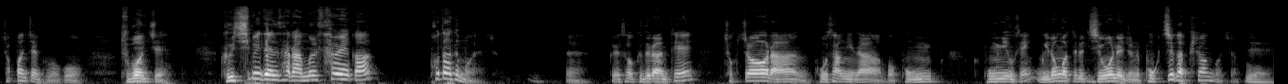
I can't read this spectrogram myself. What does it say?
첫 번째는 그거고 두 번째 그 10이 된 사람을 사회가 포다듬어야죠. 예, 그래서 그들한테 적절한 보상이나 뭐 복, 복리후생 뭐 이런 것들을 지원해주는 복지가 필요한 거죠. 예.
